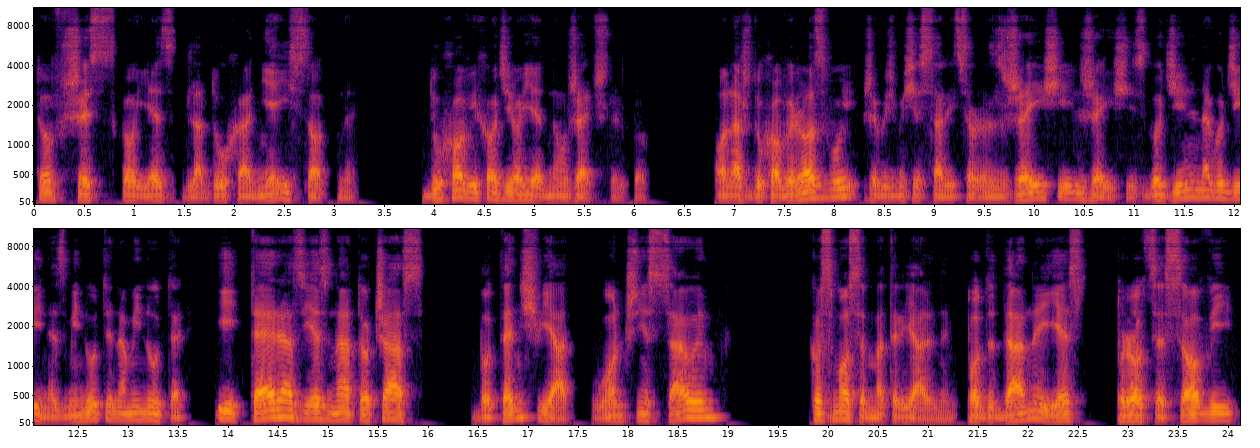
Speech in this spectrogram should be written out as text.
to wszystko jest dla ducha nieistotne. Duchowi chodzi o jedną rzecz tylko. O nasz duchowy rozwój, żebyśmy się stali coraz lżejsi i lżejsi, z godziny na godzinę, z minuty na minutę. I teraz jest na to czas, bo ten świat, łącznie z całym kosmosem materialnym, poddany jest procesowi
